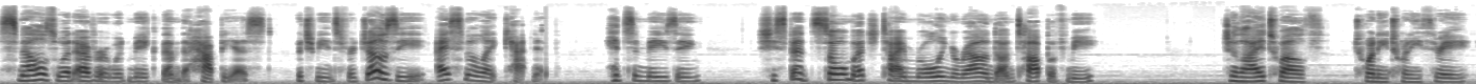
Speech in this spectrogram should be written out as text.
smells whatever would make them the happiest, which means for Josie, I smell like catnip. It's amazing. She spent so much time rolling around on top of me. July 12th, 2023.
